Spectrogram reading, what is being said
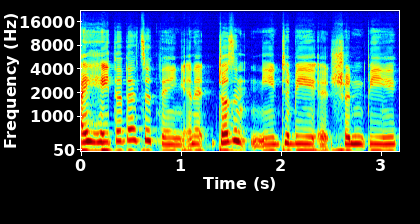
I hate that that's a thing and it doesn't need to be, it shouldn't be.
